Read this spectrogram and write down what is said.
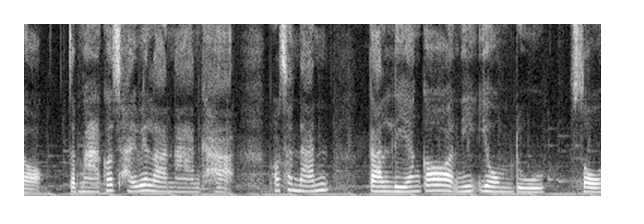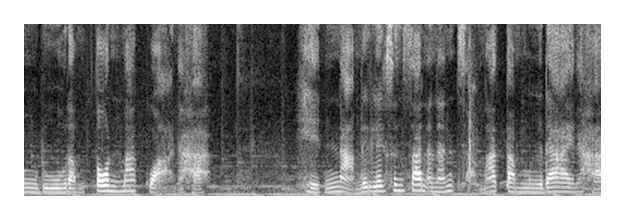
ดอกจะมาก็ใช้เวลานานค่ะ เพราะฉะนั้นการเลี้ยงก็นิยมดูทรงดูลำต้นมากกว่านะคะ เห็นหนามเล็กๆ สั้น ๆ อันนั้นสามารถตำมือได้นะคะ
